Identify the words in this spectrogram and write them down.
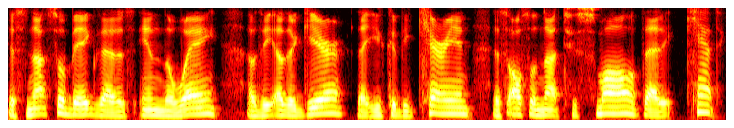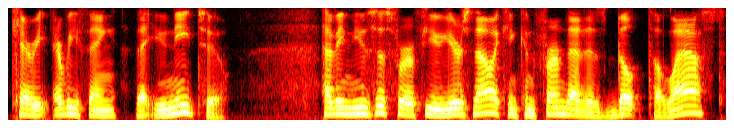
It's not so big that it's in the way of the other gear that you could be carrying. It's also not too small that it can't carry everything that you need to. Having used this for a few years now, I can confirm that it is built to last.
